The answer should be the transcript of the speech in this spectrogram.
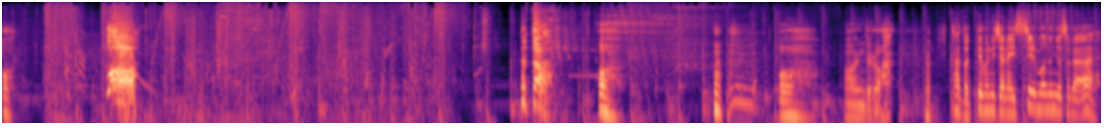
어. 어! 됐다! 어. 어. 아, 힘들어. 다 너 때문이잖아 이 쓸모없는 녀석아.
